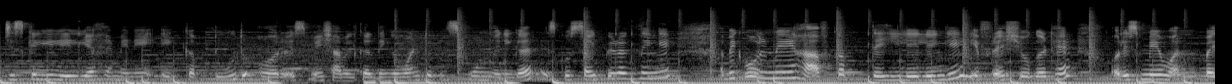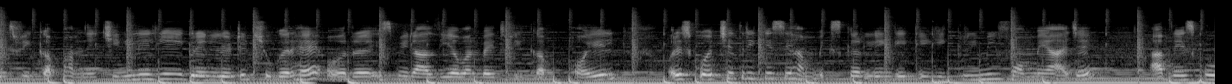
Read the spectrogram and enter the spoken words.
जिसके लिए ले लिया है मैंने एक कप दूध और इसमें शामिल कर देंगे वन टेबल स्पून विनीगर इसको साइड पे रख देंगे। अब एक बोल में हाफ़ कप दही ले लेंगे, ये फ्रेश योगर्ट है। और इसमें वन बाई थ्री कप हमने चीनी ले ली, ये ग्रेनुलेटेड शुगर है। और इसमें डाल दिया one by three cup oil और इसको अच्छे तरीके से हम मिक्स कर लेंगे कि ये क्रीमी फॉर्म में आ जाए। आपने इसको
